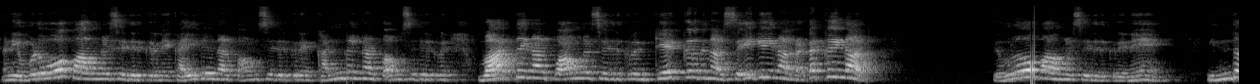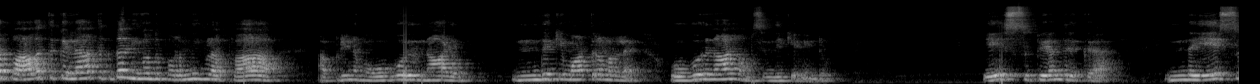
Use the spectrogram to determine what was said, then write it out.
நான் எவ்வளவோ பாவங்கள் செய்திருக்கிறேன் கைகளினால் பாவம் செய்திருக்கிறேன் கண்களினால் பாவம் செய்திருக்கிறேன் வார்த்தையினால் பாவங்கள் செய்திருக்கிறேன் கேட்கறதுனால் செய்கையினால் நடக்கையினால் எவ்வளோ பாவங்கள் செய்திருக்கிறேனே. இந்த பாவத்துக்கு எல்லாத்துக்கு தான் நீங்க வந்து பிறந்தீங்களாப்பா? அப்படின்னு நம்ம ஒவ்வொரு நாளும் இன்றைக்கு மாத்திரமல்ல ஒவ்வொரு நாளும் நாம் சிந்திக்க வேண்டும். இயேசு பிறந்திருக்கிறார். இந்த இயேசு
